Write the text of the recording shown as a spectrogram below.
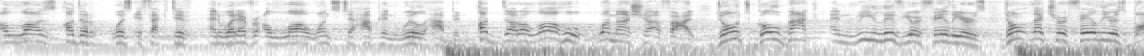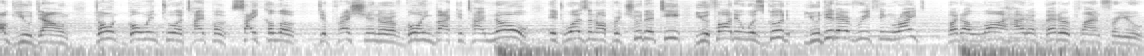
Allah's qadr was effective and whatever Allah wants to happen will happen. قدر الله وما شاء فعل. Don't go back and relive your failures. Don't let your failures bog you down. Don't go into a type of cycle of depression or of going back in time. No, it was an opportunity. You thought it was good. You did everything right, but Allah had a better plan for you.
